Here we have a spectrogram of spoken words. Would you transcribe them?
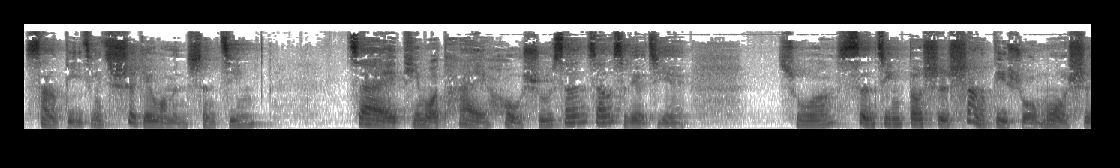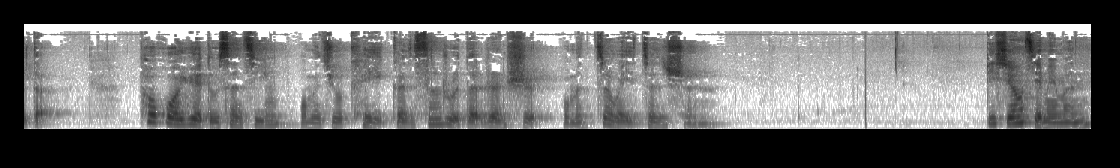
上帝已经赐给我们圣经，在提摩太后书三章十六节说，圣经都是上帝所漠视的。透过阅读圣经，我们就可以更深入的认识我们这位真神。弟兄姐妹们，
